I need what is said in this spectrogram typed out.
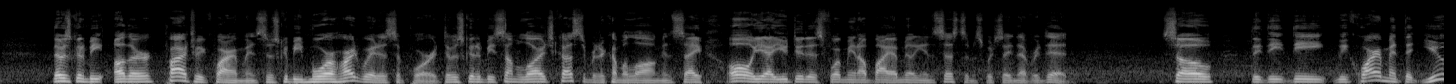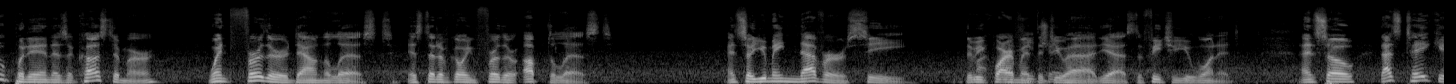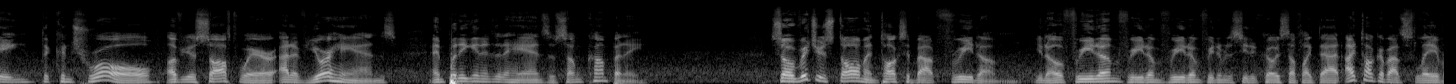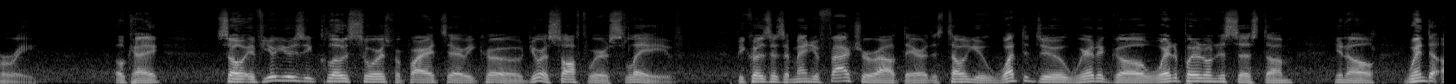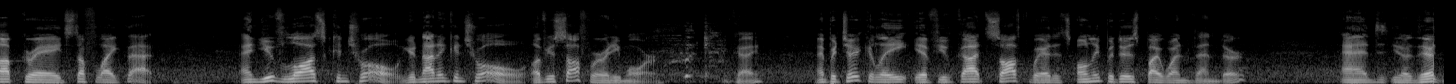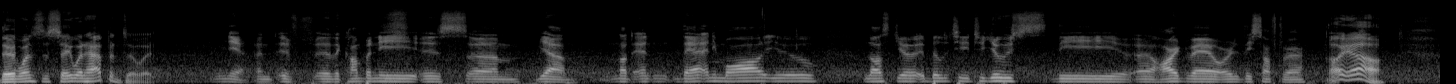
there was going to be other product requirements. There's going to be more hardware to support. There was going to be some large customer to come along and say, oh, yeah, you do this for me and I'll buy a million systems, which they never did. So the, the, the requirement that you put in as a customer went further down the list instead of going further up the list. And so you may never see the My- my requirement that you had. Yes, the feature you wanted. And so that's taking the control of your software out of your hands and putting it into the hands of some company. So Richard Stallman talks about freedom. You know, freedom, freedom, freedom, freedom to see the code, stuff like that. I talk about slavery. Okay? So if you're using closed source proprietary code, you're a software slave because there's a manufacturer out there that's telling you what to do, where to go, where to put it on the system, you know, when to upgrade, stuff like that. And you've lost control. You're not in control of your software anymore. Okay? And particularly if you've got software that's only produced by one vendor and you know they're they're the ones to say what happened to it. Yeah, and if uh, the company is um, yeah not an- there anymore, you lost your ability to use the uh, hardware or the software. Oh yeah.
